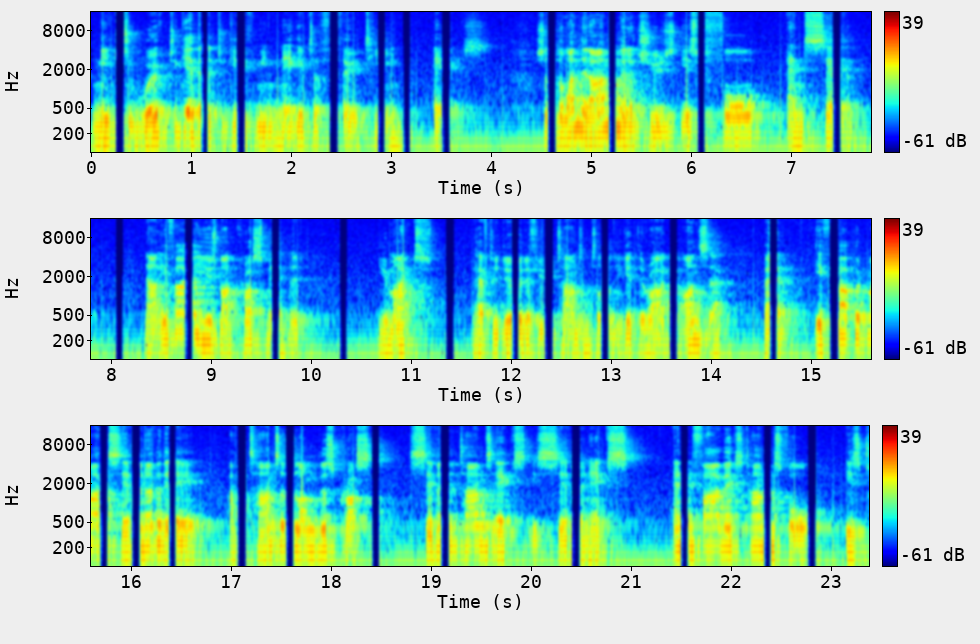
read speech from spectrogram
need to work together to give me negative 13x. So the one that I'm going to choose is 4 and 7. Now if I use my cross method, you might have to do it a few times until you get the right answer. But if I put my 7 over there, I times it along this cross, 7 times x is 7x, and 5x times 4 is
